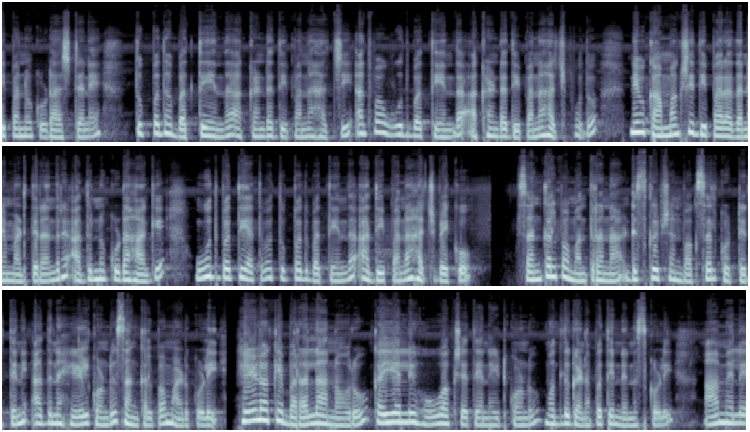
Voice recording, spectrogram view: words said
ದೀಪನೂ ಕೂಡ ಅಷ್ಟೇ ತುಪ್ಪದ ಬತ್ತಿಯಿಂದ ಅಖಂಡ ದೀಪನ ಹಚ್ಚಿ ಅಥವಾ ಊದ್ ಬತ್ತಿಯಿಂದ ಅಖಂಡ ದೀಪನ ಹಚ್ಬೋದು. ನೀವು ಕಾಮಾಕ್ಷಿ ದೀಪಾರಾಧನೆ ಮಾಡ್ತೀರಂದರೆ ಅದನ್ನು ಕೂಡ ಹಾಗೆ ಊದ್ ಬತ್ತಿ ಅಥವಾ ತುಪ್ಪದ ಬತ್ತಿಯಿಂದ ಆ ದೀಪನ ಹಚ್ಚಬೇಕು ಸಂಕಲ್ಪ ಮಂತ್ರನ ಡಿಸ್ಕ್ರಿಪ್ಷನ್ ಬಾಕ್ಸಲ್ಲಿ ಕೊಟ್ಟಿರ್ತೀನಿ. ಅದನ್ನ ಹೇಳ್ಕೊಂಡು ಸಂಕಲ್ಪ ಮಾಡ್ಕೊಳ್ಳಿ. ಹೇಳೋಕೆ ಬರಲ್ಲ ಅನ್ನೋರು ಕೈಯಲ್ಲಿ ಹೂವು ಅಕ್ಷತೆಯನ್ನು ಇಟ್ಕೊಂಡು ಮೊದಲು ಗಣಪತಿ ನೆನೆಸ್ಕೊಳ್ಳಿ. ಆಮೇಲೆ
